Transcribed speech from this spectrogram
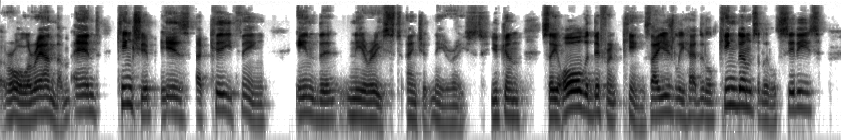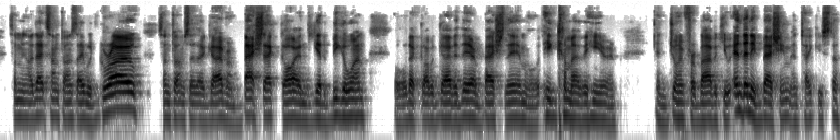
are all around them, and kingship is a key thing in the Near East, ancient Near East. You can see all the different kings. They usually had little kingdoms, little cities, something like that. Sometimes they would grow. Sometimes they would go over and bash that guy and get a bigger one, or that guy would go over there and bash them, or he'd come over here and and join for a barbecue, and then he'd bash him and take his stuff.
